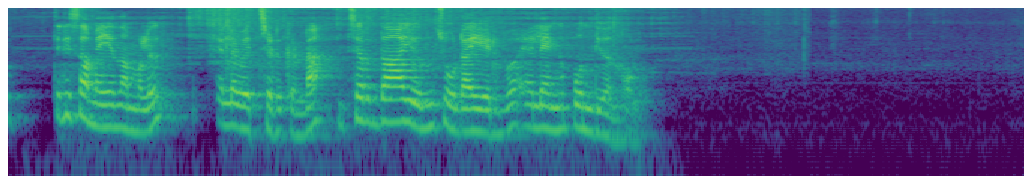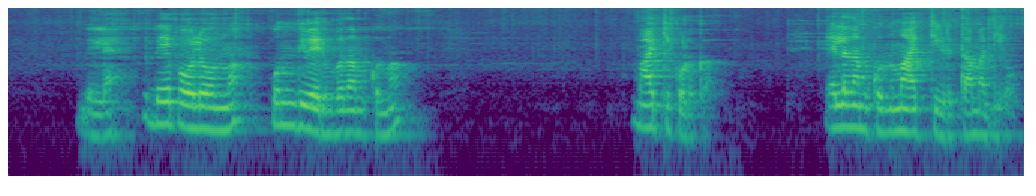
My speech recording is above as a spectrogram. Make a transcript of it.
ഒത്തിരി സമയം നമ്മൾ ഇല വെച്ചെടുക്കണ്ട. ചെറുതായി ഒന്ന് ചൂടായി വരുമ്പോൾ ഇല അങ്ങ് പൊന്തി വന്നോളൂ. ഇതില്ലേ? ഇതേപോലെ ഒന്ന് പൊന്തി വരുമ്പോൾ നമുക്കൊന്ന് മാറ്റി കൊടുക്കുക എല്ലാം നമുക്കൊന്ന് മാറ്റിയെടുത്താൽ മതിയാവും.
